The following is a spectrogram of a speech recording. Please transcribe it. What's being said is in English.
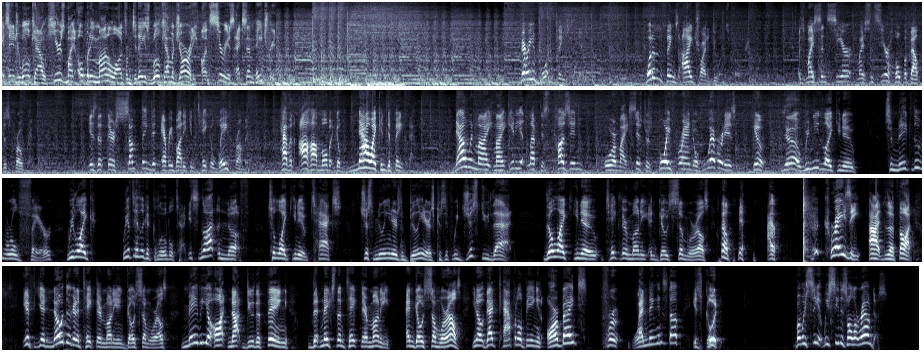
it's Andrew Wilkow. Here's my opening monologue from today's Wilkow Majority on Sirius XM Patriot. Very important things to get. One of the things I try to do in this program is my sincere, my sincere hope about this program is that there's something that everybody can take away from it, have an aha moment, go, now I can debate that. Now, when my, my idiot leftist cousin or my sister's boyfriend or whoever it is, you know, yeah, we need like, you know, to make the world fair, we like, we have to have like a global tax. It's not enough to like, you know, tax just millionaires and billionaires because if we just do that, they'll like, you know, take their money and go somewhere else. Well, man, I, crazy uh, the thought if you know they're going to take their money and go somewhere else, maybe you ought not do the thing that makes them take their money and go somewhere else. You know, that capital being in our banks for lending and stuff is good. But we see it. We see this all around us.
